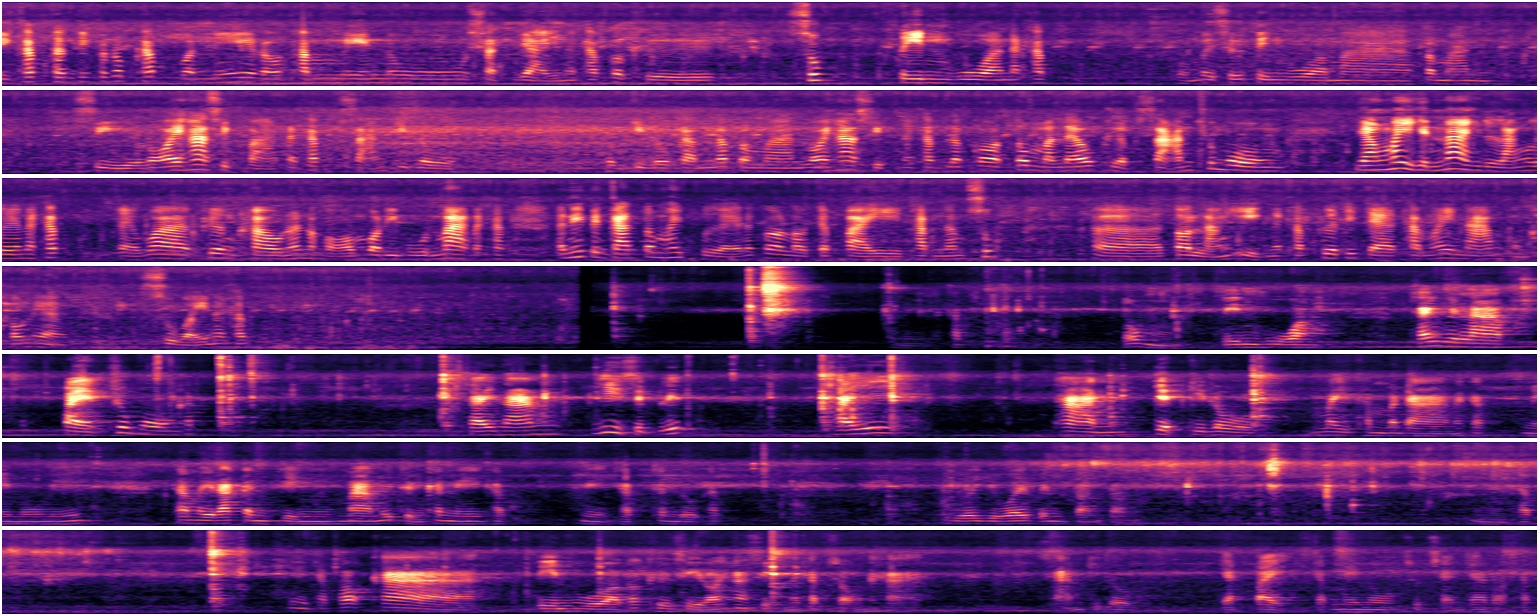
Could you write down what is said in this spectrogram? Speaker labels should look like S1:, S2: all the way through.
S1: ดีครับท่านที่เคารพครับ วันนี้เราทำเมนูสัตว์ใหญ่นะครับ ก็คือซุปตีนวัวนะครับ ผมไปซื้อตีนวัวมาประมาณ 450 บาทนะครับ 3 กิโลตกกิโลกรัมละประมาณ 150 นะครับ แล้วก็ต้มมาแล้วเกือบ 3 ชั่วโมง ยังไม่เห็นหน้าเห็นหลังเลยนะครับ แต่ว่าเครื่องเครานั้นหอมบริบูรณ์มากนะครับ อันนี้เป็นการต้มให้เปื่อย แล้วก็เราจะไปทำน้ำซุป ตอนหลังอีกนะครับ เพื่อที่จะทำให้น้ำของเขาเนี่ยสวยนะครับนี่แหละครับ ต้มตีนวัว ใช้เวลา 8 ชั่วโมงครับ ใช้น้ำ20 ลิตร ใช้ถ่าน 7 กิโลไม่ธรรมดานะครับ เมนูนี้ถ้าไม่รักกันจริงมาไม่ถึงขั้นนี้ครับ นี่ครับท่านดูครับ ย้วยย้วยๆเป็นตอนๆนี่ครับ นี่เฉพาะค่าตีนวัวก็คือ 450 นะครับ 2 ขา 3 กิโล จัดไปกับเมนูสุดแสนจะอร่อยครับ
